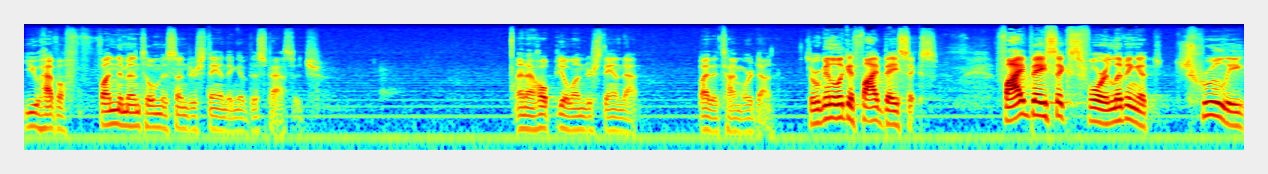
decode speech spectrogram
you have a fundamental misunderstanding of this passage. And I hope you'll understand that by the time we're done. So, we're going to look at five basics. Five basics for living a truly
